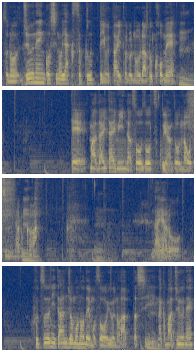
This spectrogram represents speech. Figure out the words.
うその「10年越しの約束」っていうタイトルのラブコメまあ大体みんな想像つくやんどんなオチになるか。なんやろう。普通に男女ものでもそういうのあったし、うん。なんかまあ10年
